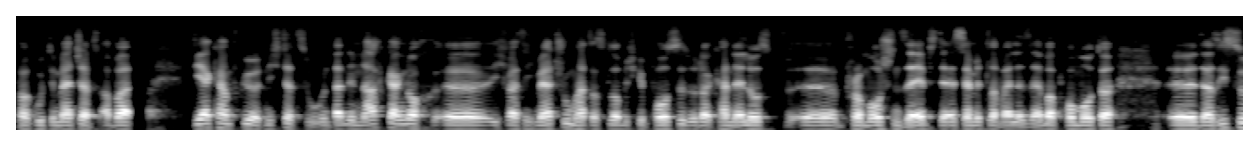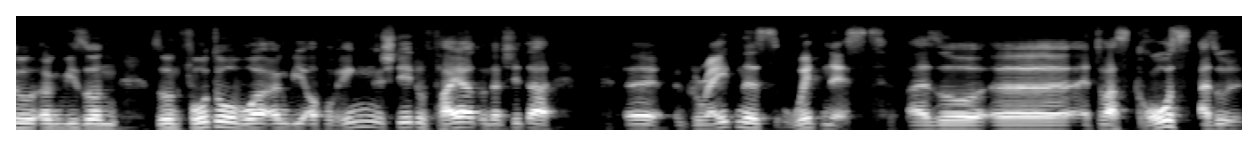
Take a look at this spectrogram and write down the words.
paar gute Matchups, aber der Kampf gehört nicht dazu. Und dann im Nachgang noch, äh, ich weiß nicht, Matchroom hat das, glaube ich, gepostet oder Canelos äh, Promotion selbst, der ist ja mittlerweile selber Promoter. Äh, da siehst du irgendwie so ein, so ein Foto, wo er irgendwie auf dem Ring steht und feiert und dann steht da äh, Greatness witnessed. Also äh, etwas groß, also äh,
